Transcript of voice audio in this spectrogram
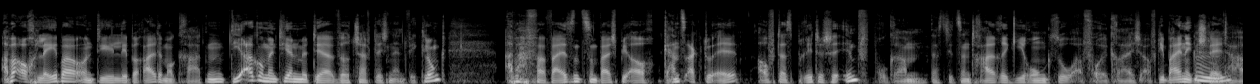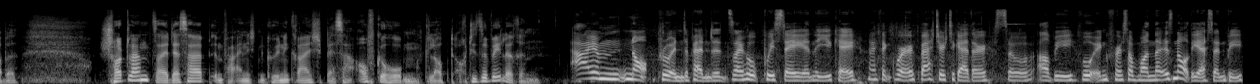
aber auch Labour und die Liberaldemokraten, die argumentieren mit der wirtschaftlichen Entwicklung aber verweisen zum Beispiel auch ganz aktuell auf das britische Impfprogramm, das die Zentralregierung so erfolgreich auf die Beine gestellt mhm. habe. Schottland sei deshalb im Vereinigten Königreich besser aufgehoben, glaubt auch diese Wählerin. I am not pro independence. I hope we stay in the UK. I think we're better together, so I'll be voting for someone that is not the SNP.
